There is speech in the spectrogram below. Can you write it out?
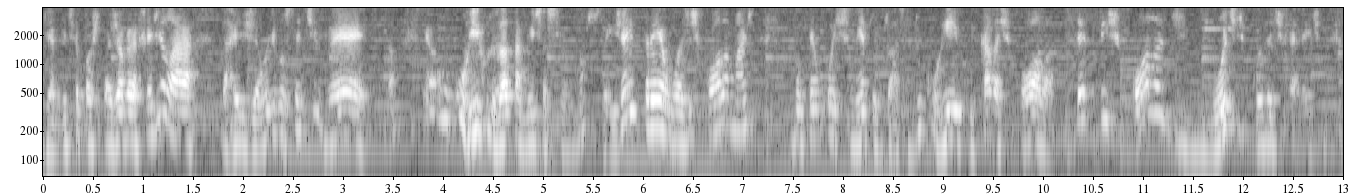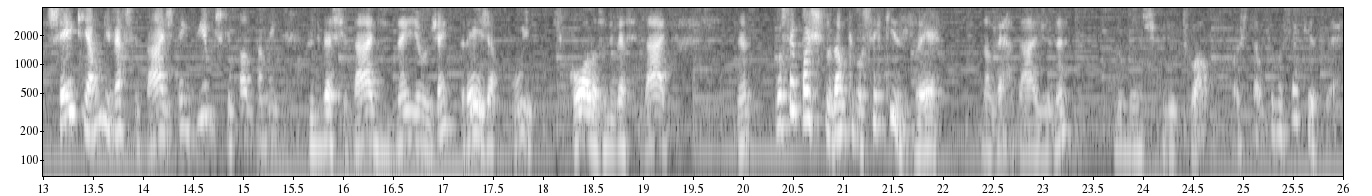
De repente você pode estudar geografia de lá, da região onde você estiver. Tá? É um currículo exatamente assim, eu não sei. Já entrei em algumas escolas, mas não tenho conhecimento assim, do currículo de cada escola. Tem, tem, escola de um monte de coisa diferente. Sei que há universidade, tem livros que falam também de universidades, né? eu já entrei, já fui, escolas, universidades. Né? Você pode estudar o que você quiser, na verdade, né? no mundo espiritual. Pode estudar o que você quiser.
